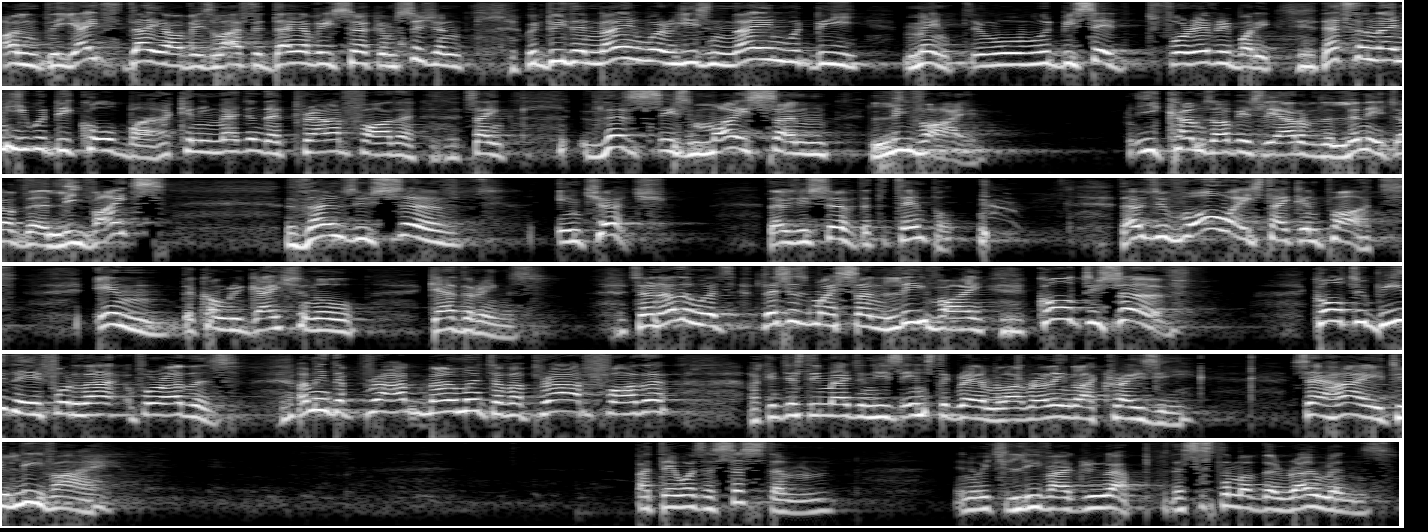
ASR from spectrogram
on the eighth day of his life, the day of his circumcision, would be the name where his name would be meant, would be said for everybody. That's the name he would be called by. I can imagine that proud father saying, This is my son Levi. He comes obviously out of the lineage of the Levites, those who served in church, those who served at the temple, those who've always taken part in the congregational gatherings. So, in other words, this is my son Levi, called to serve, called to be there for, that, for others. I mean, the proud moment of a proud father. I can just imagine his Instagram running like crazy. Say hi to Levi. But there was a system in which Levi grew up, the system of the Romans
